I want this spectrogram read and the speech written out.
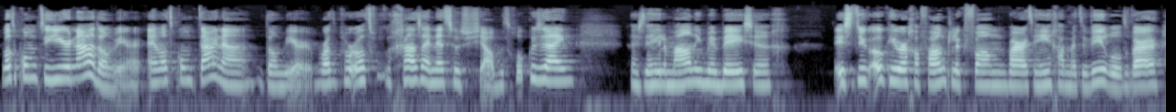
Wat komt er hierna dan weer? En wat komt daarna dan weer? Wat, wat gaan zij net zo sociaal betrokken zijn? Zijn ze er helemaal niet mee bezig? Is natuurlijk ook heel erg afhankelijk van waar het heen gaat met de wereld. Waar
